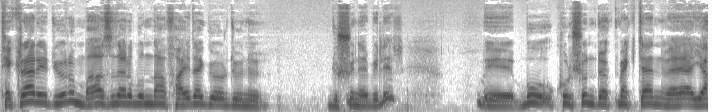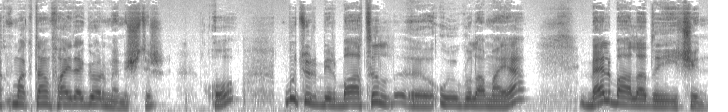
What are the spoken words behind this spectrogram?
Tekrar ediyorum bazıları bundan fayda gördüğünü düşünebilir. Ee, bu kurşun dökmekten veya yakmaktan fayda görmemiştir. O bu tür bir batıl e, uygulamaya bel bağladığı için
